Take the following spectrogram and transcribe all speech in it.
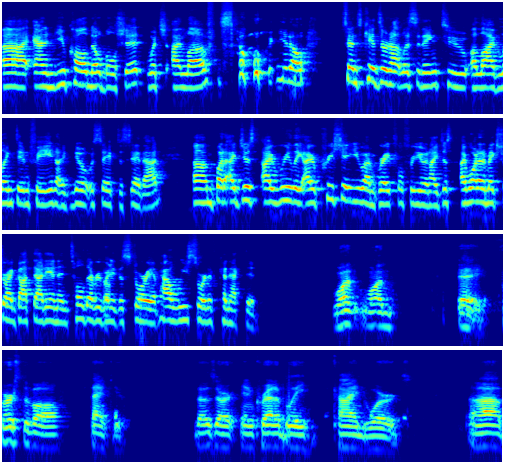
Uh, and you call no bullshit, which I love. So, you know, since kids are not listening to a live LinkedIn feed, I knew it was safe to say that. Um, but I just, I really, I appreciate you. I'm grateful for you. And I just, I wanted to make sure I got that in and told everybody the story of how we sort of connected. One, one, A, first of all, thank you. Those are incredibly kind words. Uh,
